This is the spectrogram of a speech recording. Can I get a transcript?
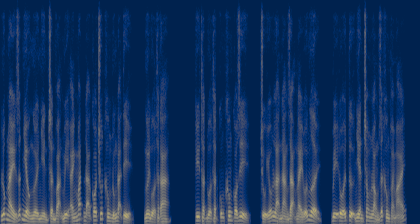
lúc này rất nhiều người nhìn trần vạn mỹ ánh mắt đã có chút không đúng đại tỷ, người đùa thật ta à? kỳ thật đùa thật cũng không có gì, chủ yếu là nàng dạng này đối người, bị đối tự nhiên trong lòng rất không thoải mái.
